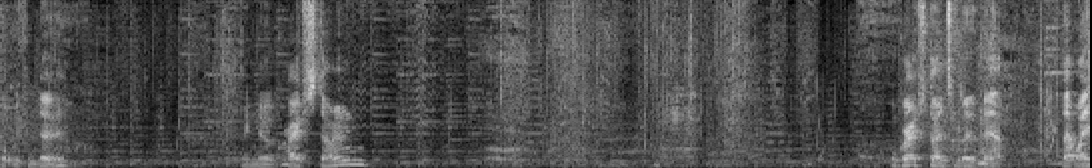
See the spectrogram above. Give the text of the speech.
What we can do, we can do a gravestone. Well, gravestone to move him out. That way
